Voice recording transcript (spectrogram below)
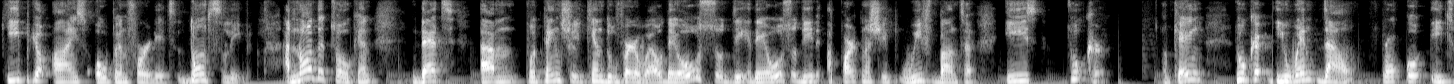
keep your eyes open for it. Don't sleep. Another token that um, potentially can do very well. They also did. They also did a partnership with Banter. Is Tucker. Okay, Tucker. It went down from its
